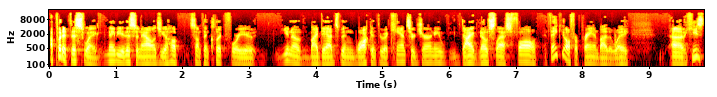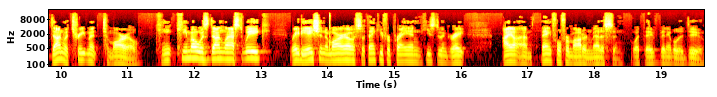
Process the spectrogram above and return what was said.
I'll put it this way. Maybe this analogy will help something click for you you know, my dad's been walking through a cancer journey, diagnosed last fall. And thank you all for praying, by the way. Uh, he's done with treatment tomorrow. chemo was done last week, radiation tomorrow. So thank you for praying. He's doing great. I, I'm thankful for modern medicine, what they've been able to do.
